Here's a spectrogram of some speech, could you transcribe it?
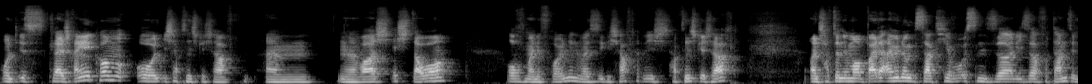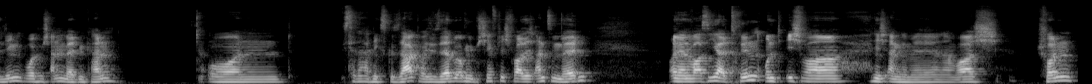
und ist gleich reingekommen und ich habe es nicht geschafft. Ähm, dann war ich echt sauer auf meine Freundin, weil sie geschafft hat und ich habe es nicht geschafft. Und ich habe dann immer bei der Anmeldung gesagt, hier, wo ist denn dieser, dieser verdammte Link, wo ich mich anmelden kann? Und sie hat halt nichts gesagt, weil sie selber irgendwie beschäftigt war, sich anzumelden. Und dann war sie halt drin und ich war nicht angemeldet. Und dann war ich schon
